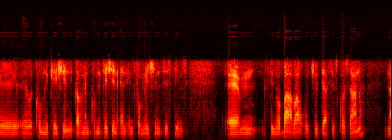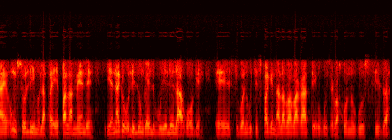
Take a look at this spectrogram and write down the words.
eh, eh, communication government communication and information systems. Um sinobaba uJudas Sikhosana naye ungisolimi lapha eParliament yena ke ulilunga elibuyelelako ke eh sibona ukuthi sifake nalabo abakade ukuze bahone ukusisiza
